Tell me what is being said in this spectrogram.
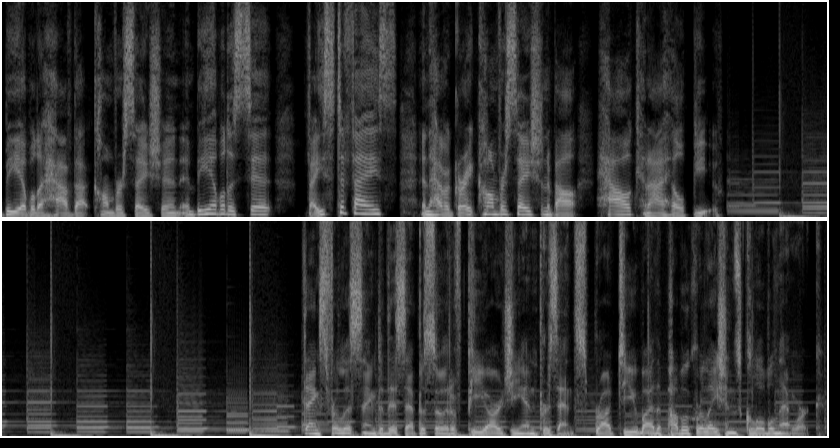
be able to have that conversation and be able to sit face to face and have a great conversation about how can I help you. Thanks for listening to this episode of PRGN Presents, brought to you by the Public Relations Global Network.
